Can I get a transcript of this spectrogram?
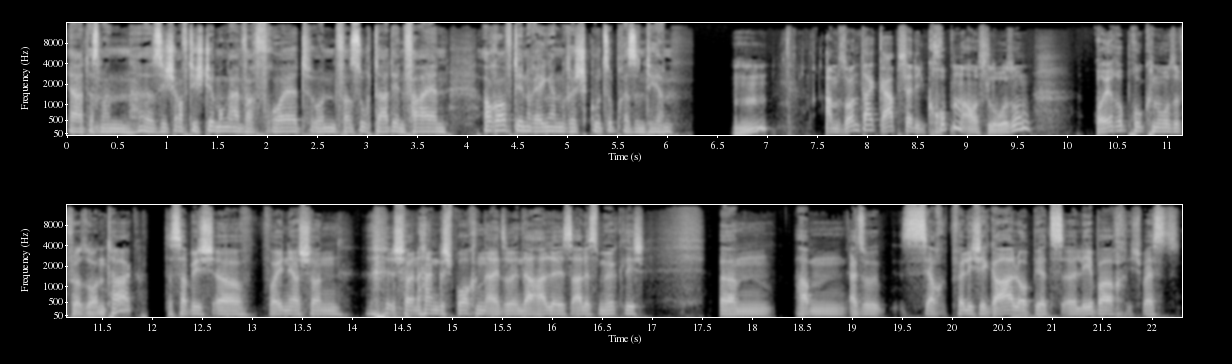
ja, dass man äh, sich auf die Stimmung einfach freut und versucht da den Verein auch auf den Rängen richtig gut zu präsentieren. Mhm. Am Sonntag gab es ja die Gruppenauslosung. Eure Prognose für Sonntag? Das habe ich äh, vorhin ja schon, schon angesprochen. Also in der Halle ist alles möglich. Ähm, haben, also es ist ja auch völlig egal, ob jetzt äh, Lebach, ich weiß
